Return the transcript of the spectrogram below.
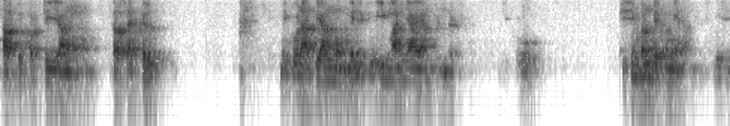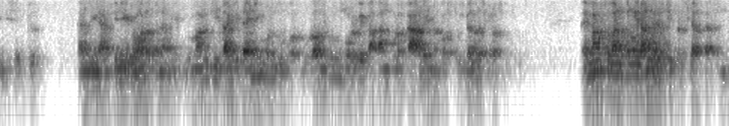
satu peti yang tersegel Niku nanti yang mukmin itu imannya yang benar. Itu disimpan di pengiran. Itu sih disebut. Dan di nabi ini rumah tenang. Memang kita kita ini untuk pulau itu umur patang puluh kali, nopo tunggal terus Memang soal pangeran harus dipersiapkan.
